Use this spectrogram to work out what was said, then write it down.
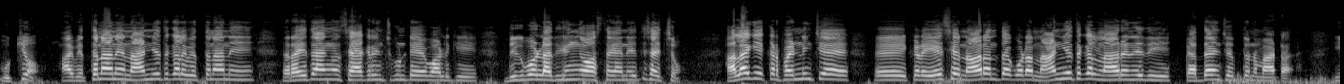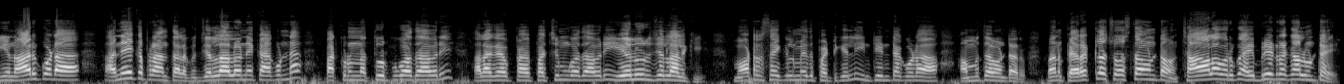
ముఖ్యం. ఆ విత్తనాన్ని నాణ్యత గల విత్తనాన్ని రైతాంగం సేకరించుకుంటే వాళ్ళకి దిగుబడులు అధికంగా వస్తాయనేది సత్యం. అలాగే ఇక్కడ పండించే ఇక్కడ వేసే నారంతా కూడా నాణ్యత గల నారు అనేది పెద్ద అని చెప్తున్న మాట. ఈ నారు కూడా అనేక ప్రాంతాలకు జిల్లాలోనే కాకుండా పక్కనున్న తూర్పుగోదావరి అలాగే ప- పశ్చిమ గోదావరి ఏలూరు జిల్లాలకి మోటార్ సైకిల్ మీద పట్టుకెళ్ళి ఇంటింటా కూడా అమ్ముతూ ఉంటారు. మనం పెరట్లో చూస్తూ ఉంటాం. చాలా వరకు హైబ్రిడ్ రకాలు ఉంటాయి.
